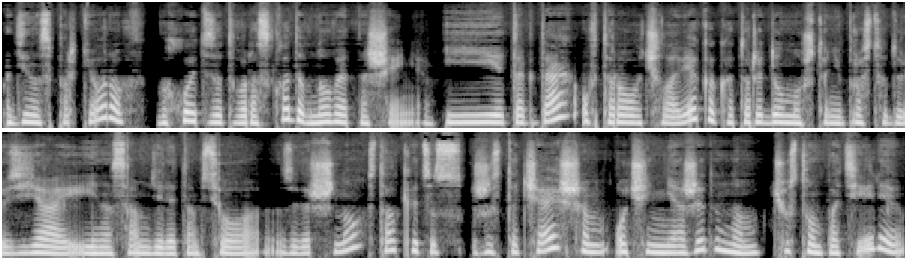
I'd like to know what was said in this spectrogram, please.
один из партнеров выходит из этого расклада в новые отношения. И тогда у второго человека, который думал, что они просто друзья и на самом деле там все завершено, сталкивается с жесточайшим, очень неожиданным чувством потери,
